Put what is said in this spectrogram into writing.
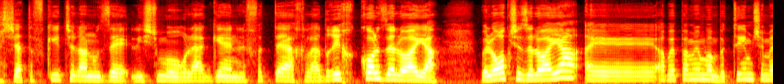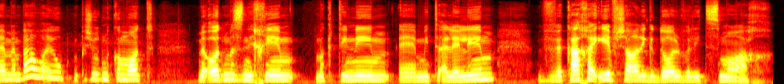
שהתפקיד שלנו זה לשמור, להגן, לפתח, להדריך, כל זה לא היה. ולא רק שזה לא היה, אה, הרבה פעמים בבתים שמהם הם באו, היו פשוט מקומות מאוד מזניחים, מקטינים, אה, מתעללים, וככה אי אפשר לגדול ולצמוח.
